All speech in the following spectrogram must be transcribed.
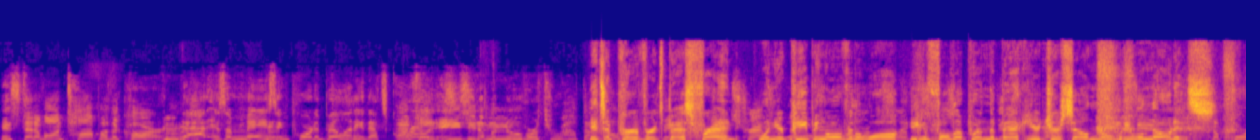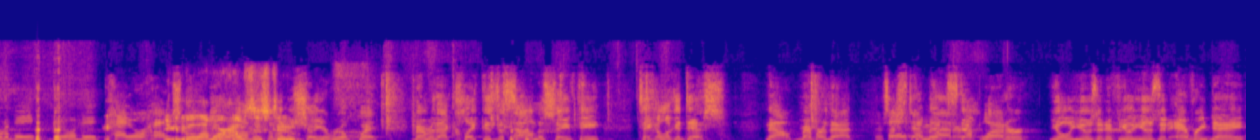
instead of on top of the car. Mm. That is amazing portability. That's great. Absolutely easy to maneuver throughout the It's a pervert's Big best friend. When you're wall, peeping over the marble wall, you can fold up, put it in the back of your Tercel. Nobody will notice. The portable, durable powerhouse. You can do a lot more You'll houses, this. And Let me show you real quick. Remember that click is the sound of safety? Take a look at this. Now, remember that There's our step ultimate ladder. step ladder. You'll use it. If you use it every day,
